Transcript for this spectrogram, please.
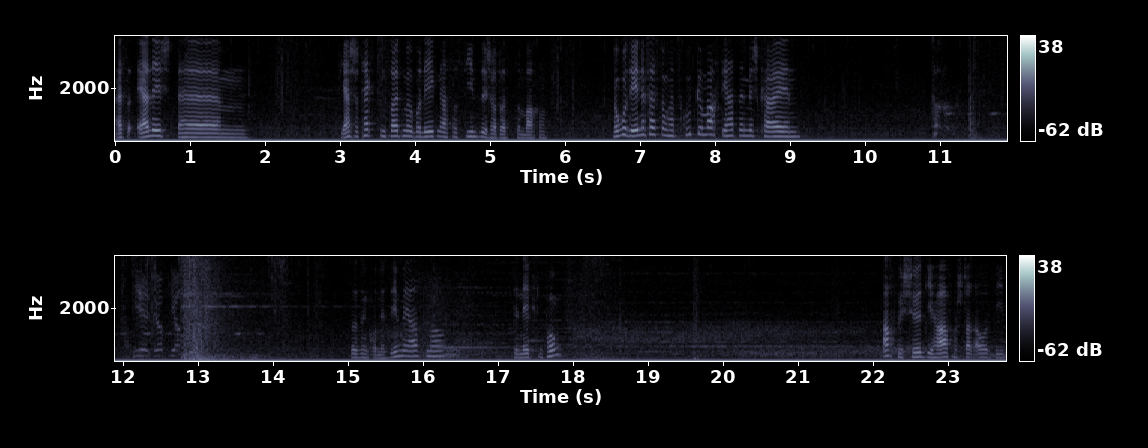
Also ehrlich, ähm, die Architekten sollten mir überlegen, assassinsicher das zu machen. Na gut, die eine Festung hat es gut gemacht, die hat nämlich kein... So, synchronisieren wir erstmal den nächsten Punkt. Ach, wie schön die Hafenstadt aussieht.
